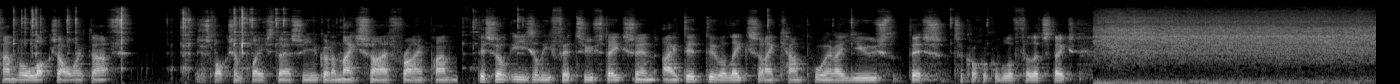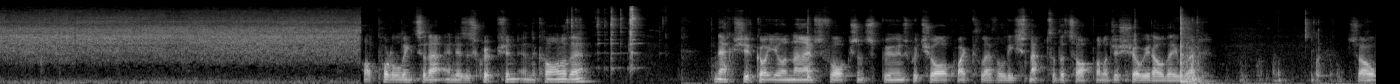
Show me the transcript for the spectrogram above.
handle locks out like that. just locks in place there. So you've got a nice size frying pan. This will easily fit two steaks in. I did do a lakeside camp where I used this to cook a couple of fillet steaks. I'll put a link to that in the description in the corner there. Next you've got your knives, forks and spoons which all quite cleverly snap to the top and I'll just show you how they work. So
